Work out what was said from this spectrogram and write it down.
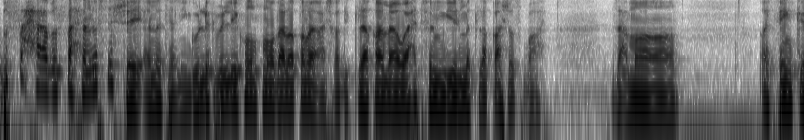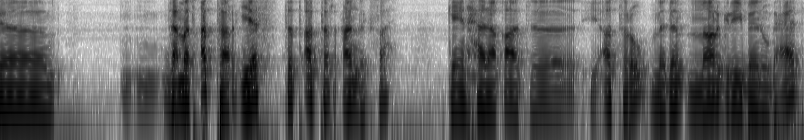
بصح بصح نفس الشيء. أنا تاني نقول لك باللي كنت نوض على 12 غادي تلاقى مع واحد في المقيل ما تلاقاش صباح. زعما I think زعما تأثر. yes تتأثر. عندك صح؟ كاين حلقات آه، يأثروا. مادام malgré يبانوا بعاد.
